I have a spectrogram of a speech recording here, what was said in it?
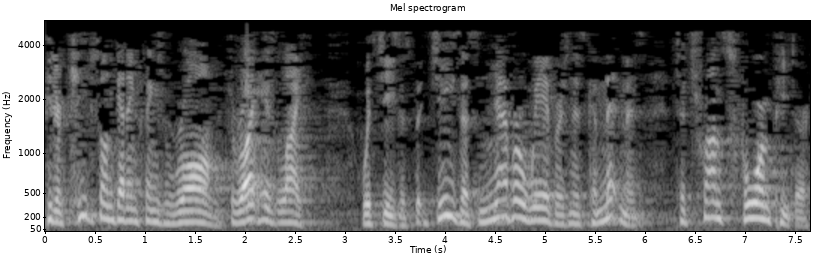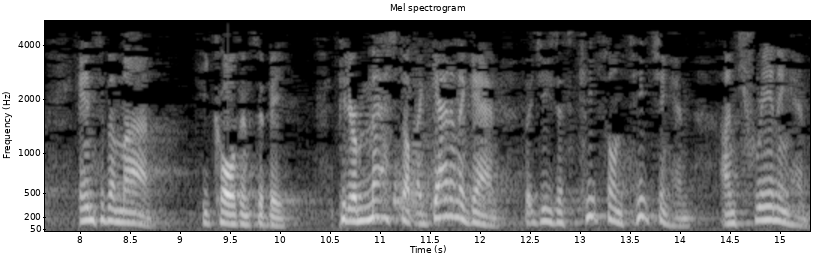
Peter keeps on getting things wrong throughout his life with Jesus, but Jesus never wavers in his commitment to transform Peter into the man he called him to be. Peter messed up again and again, but Jesus keeps on teaching him and training him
